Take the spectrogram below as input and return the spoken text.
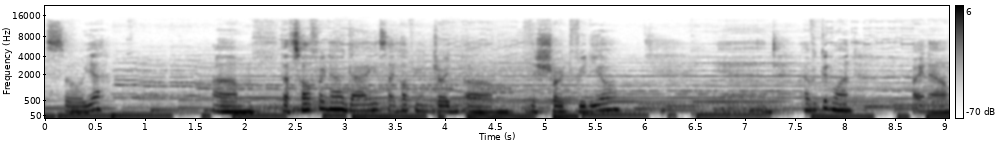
So yeah. Um, that's all for now guys. I hope you enjoyed um, this short video. And have a good one. Bye now.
